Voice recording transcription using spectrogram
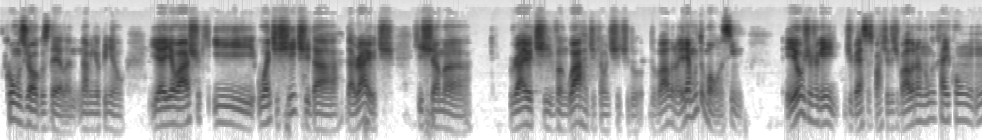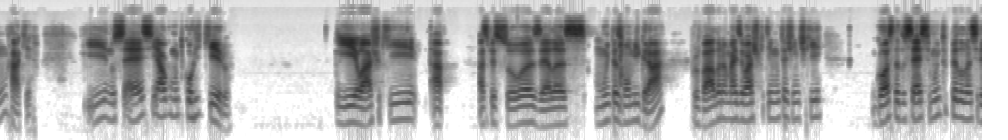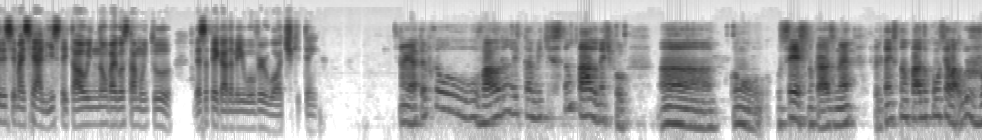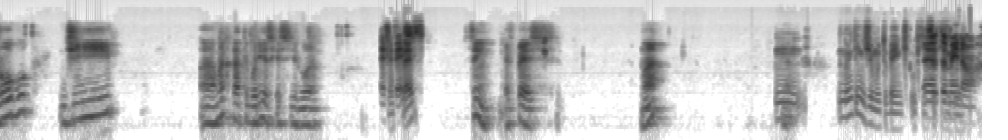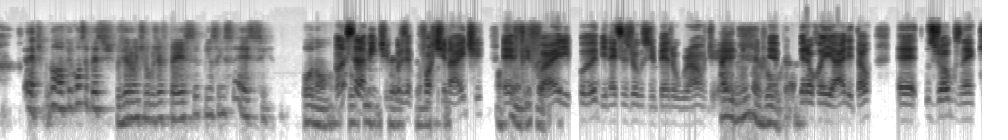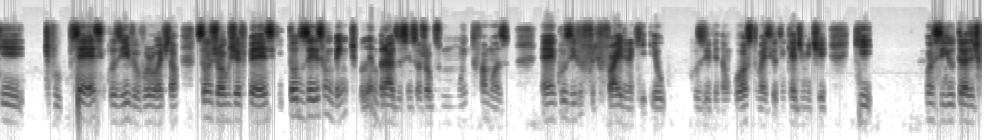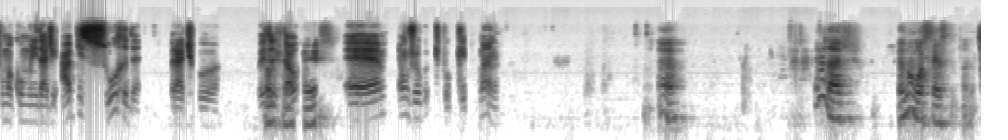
com os jogos dela, na minha opinião. E aí eu acho que o anti-cheat da, da Riot, que chama Riot Vanguard, que é o anti-cheat do, do Valorant, ele é muito bom, assim. eu já joguei diversas partidas de Valorant, nunca caí com um hacker. E no CS é algo muito corriqueiro. E eu acho que a, as pessoas, elas, muitas vão migrar pro Valorant, mas eu acho que tem muita gente que gosta do CS muito pelo lance dele ser mais realista e tal, e não vai gostar muito dessa pegada meio Overwatch que tem. É, até porque o, o Valorant ele tá meio que estampado, né? Tipo, uh, como o CS no caso, né? Tipo, ele tá estampado com, sei lá, o jogo de. Uh, como é que é a categoria? Esqueci agora. FPS? Sim, FPS. Não é? Hum, não entendi muito bem o que é, Eu também dizer. não. É, tipo, não, porque quando você pensa, tipo, geralmente jogo de FPS, você pensa em CS. Ou não? Não necessariamente. Por exemplo, Fortnite, é, Free Fire, PUB, né, esses jogos de Battleground, é, é, jogo, é, Battle Royale e tal. É, os jogos, né, que tipo, CS, inclusive, Overwatch e tal, são jogos de FPS que todos eles são bem, tipo, lembrados, assim, são jogos muito famosos. É, inclusive o Free Fire, né, que eu, inclusive, não gosto, mas que eu tenho que admitir que conseguiu trazer, tipo, uma comunidade absurda pra, tipo, coisa e tal. É, é um jogo, tipo, que, mano... É. É verdade. Eu não gosto de.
